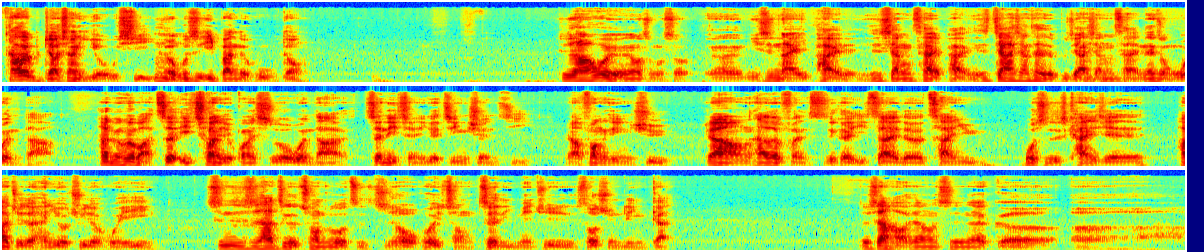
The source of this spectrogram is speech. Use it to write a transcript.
他会比较像游戏，而不是一般的互动。就是他会有那种什么时候，呃，你是哪一派的？你是香菜派？你是加香菜的不加香菜？那种问答，他可能会把这一串有关食物问答整理成一个精选集，然后放进去，让他的粉丝可以一再的参与，或是看一些他觉得很有趣的回应，甚至是他这个创作者之后会从这里面去搜寻灵感。就像好像是那个呃，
